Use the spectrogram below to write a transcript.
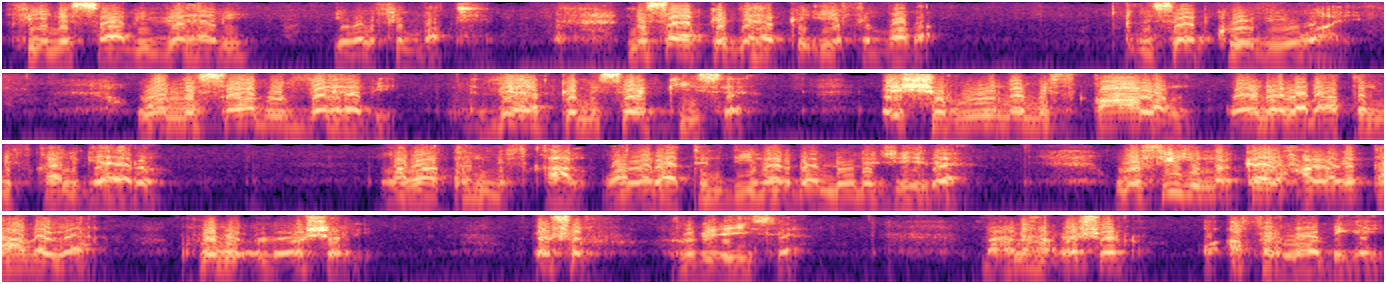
fii nisaabi dahabi iyo walfidati nisaabka dahabka iyo fidada nisaabkoodii waaye. Wa nisaabu dahabi dahabka nisaabkiisa cishruuna mithqaalan waa inuu labaatan mithqaal gaaro labaatan mithqaal waa labaatan diinaar baa loola jeedaa wa fiihi markaa waxaa laga qaadayaa rubucul cushri cushur rubciisa macnaha cushur oo afar loo dhigay.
